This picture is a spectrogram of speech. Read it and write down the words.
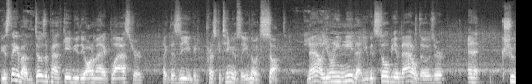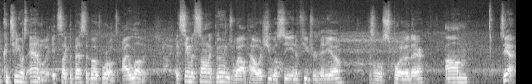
Because think about it, the dozer path gave you the automatic blaster, like the Z. You could press continuously, even though it sucked. Now you don't even need that. You could still be a battle dozer, and it shoot continuous ammo. It's like the best of both worlds. I love it. It's same with Sonic Boom's WoW Pow, which you will see in a future video. Just a little spoiler there. Um, so yeah,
